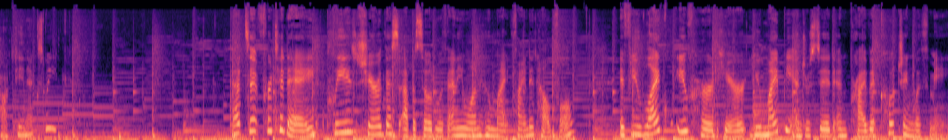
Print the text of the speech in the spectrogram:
Talk to you next week. That's it for today. Please share this episode with anyone who might find it helpful. If you like what you've heard here, you might be interested in private coaching with me.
